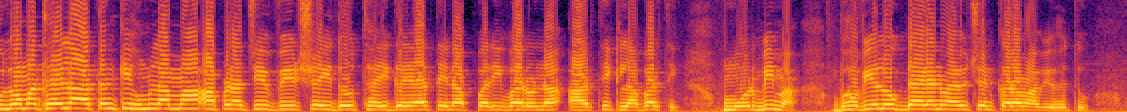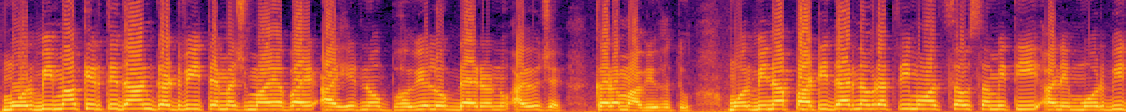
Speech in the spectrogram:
પુલવામા થયેલા આતંકી હુમલામાં આપણા જે વીર શહીદો થઈ ગયા તેના પરિવારોના આર્થિક લાભાર્થી મોરબીમાં ભવ્ય લોક ડાયરાનું આયોજન કરવામાં આવ્યું હતું. મોરબીમાં કીર્તિદાન ગઢવી તેમજ માયાભાઈ આહિરનો ભવ્ય લોક ડાયરાનું આયોજન કરવામાં આવ્યું હતું. મોરબીના પાટીદાર નવરાત્રી મહોત્સવ સમિતિ અને મોરબી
